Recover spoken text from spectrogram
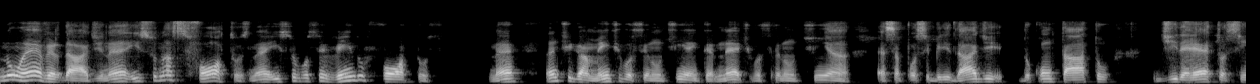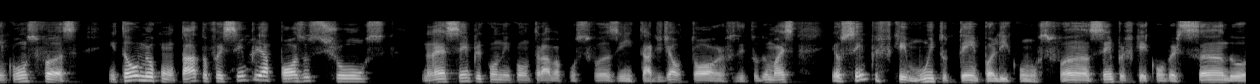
Não é verdade, né? Isso nas fotos, né? Isso você vendo fotos, né? Antigamente você não tinha internet, você não tinha essa possibilidade do contato direto assim com os fãs. Então o meu contato foi sempre após os shows, né? Sempre quando encontrava com os fãs em tarde de autógrafos e tudo mais, eu sempre fiquei muito tempo ali com os fãs, sempre fiquei conversando,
